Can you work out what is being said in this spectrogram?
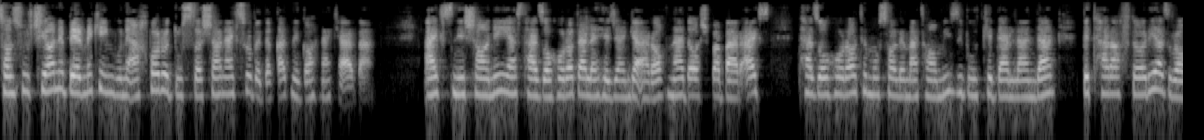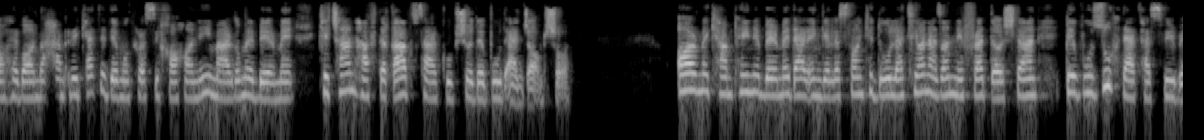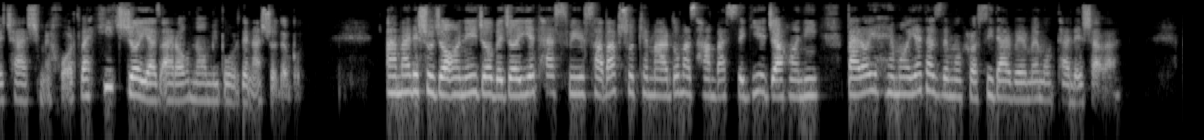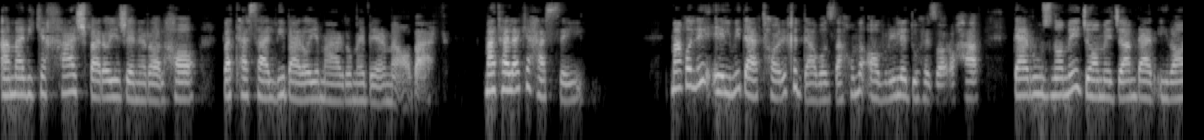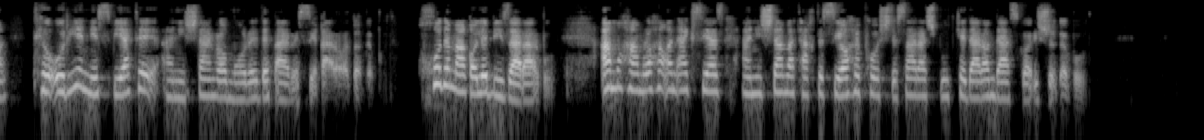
سانسورچیان برمه که این گونه اخبار را دوست داشتن عکس را به دقت نگاه نکردند. عکس نشانه ای از تظاهرات علیه جنگ عراق نداشت و برعکس تظاهرات مسالمت آمیزی بود که در لندن به طرفداری از راهبان و حرکت دموکراسی خواهانه مردم برمه که چند هفته قبل سرکوب شده بود انجام شد. آرم کمپین برمه در انگلستان که دولتیان از آن نفرت داشتند به وضوح در تصویر به چشم می‌خورد و هیچ جایی از عراق نامی برده نشده بود. عمل شجاعانه جابجایی تصویر سبب شد که مردم از همبستگی جهانی برای حمایت از دموکراسی در برمه مطلع شوند. عملی که خش برای ها و تسلی برای مردم برمه آورد. مطلق هسته‌ای مقاله علمی در تاریخ دوازدهم آوریل 2007 در روزنامه جامع جمع در ایران تئوری نسبیت انیشتن را مورد بررسی قرار داده بود. خود مقاله بیضرر بود اما همراه آن عکسی از انیشتن و تخت سیاه پشت سرش بود که در آن دستکاری شده بود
